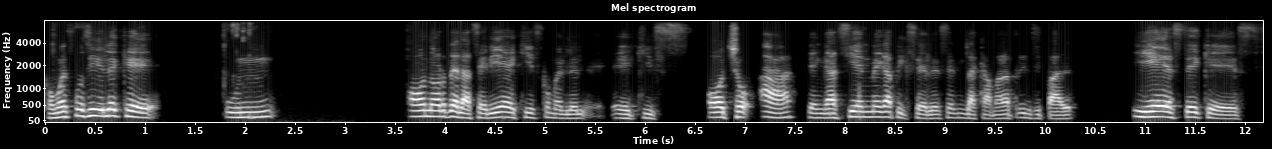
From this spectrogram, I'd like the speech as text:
¿cómo es posible que un Honor de la serie X como el X8A tenga 100 megapíxeles en la cámara principal y este que es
